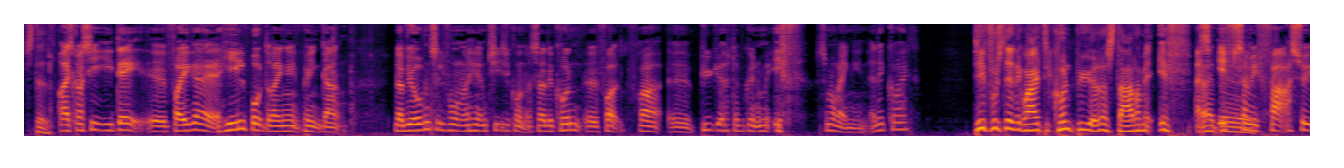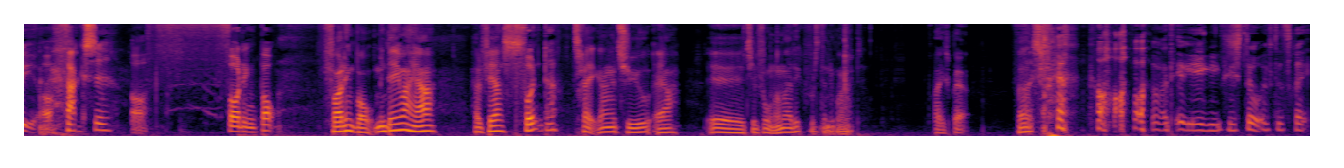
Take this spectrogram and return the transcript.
sted. Og jeg skal også sige, at i dag, øh, for ikke at hele bundet ringer ind på en gang, når vi åbner telefonerne her om 10 sekunder, så er det kun øh, folk fra øh, byer, der begynder med F, som ringer ind. Er det ikke korrekt? Det er fuldstændig korrekt. Det er kun byer, der starter med F. Altså at, F som øh, i Farsø og Faxe og Fordingborg. Fordingborg. Mine damer og herrer, 70 Funder. 3 gange 20 er øh, telefonnummer. Er det ikke fuldstændig korrekt? Frederiksberg. Hvad? Åh, det kan jeg ikke stå efter tre.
